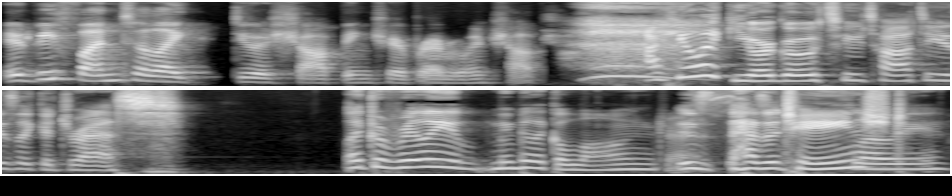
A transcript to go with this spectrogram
It'd be fun to like do a shopping trip where everyone shops. I feel like your go-to Tati is like a dress. like a really maybe like a long dress. Is has it changed? Flowy.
